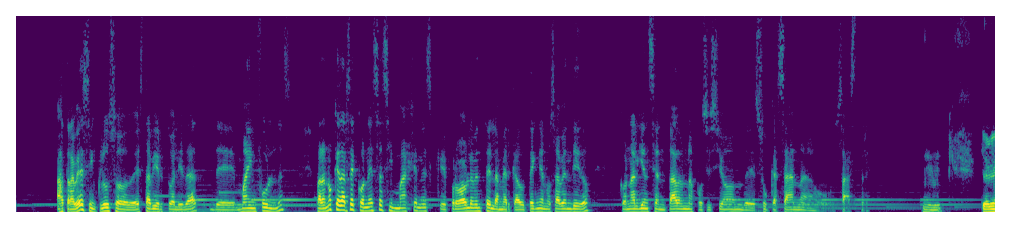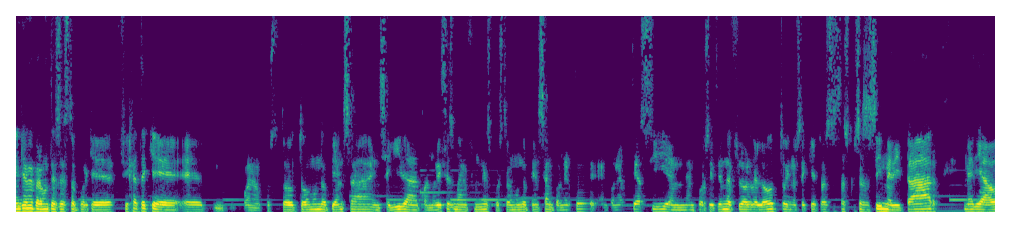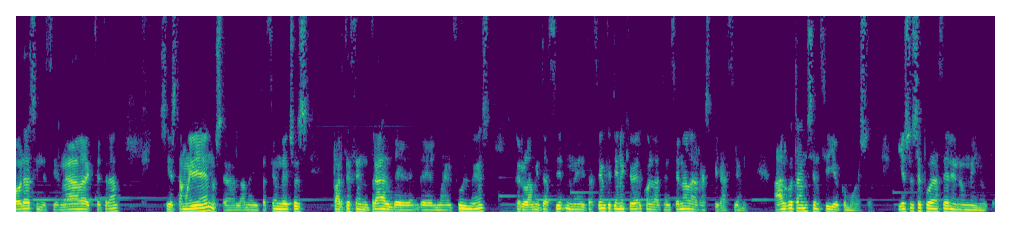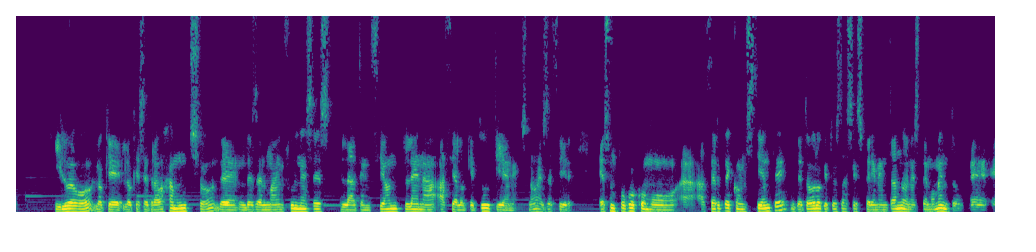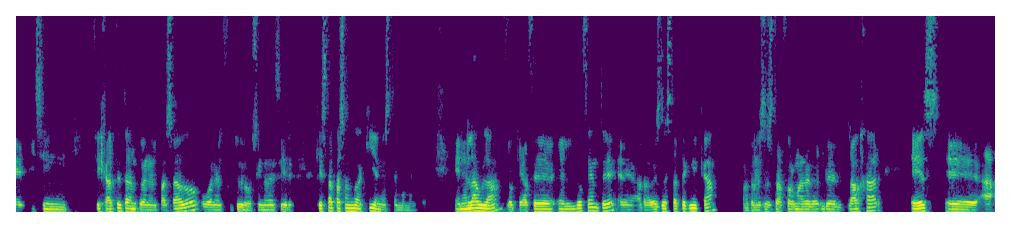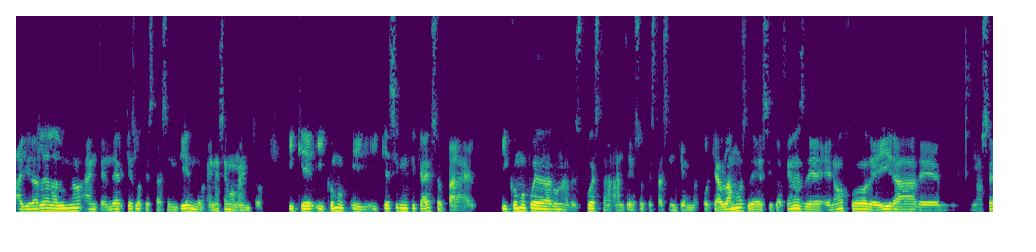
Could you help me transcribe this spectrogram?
a través incluso de esta virtualidad de mindfulness, para no quedarse con esas imágenes que probablemente la mercadotecnia nos ha vendido, con alguien sentado en una posición de sucasana o sastre. Qué bien que me preguntes esto, porque fíjate que, eh, bueno, pues todo, todo, el mundo piensa enseguida, cuando dices mindfulness, pues todo el mundo piensa en ponerte, en ponerte así, en, posición de flor de loto y no sé qué, todas estas cosas así, meditar media hora sin decir nada, etcétera. Sí está muy bien, o sea, la meditación de hecho es parte central del mindfulness, pero la meditación, meditación que tiene que ver con la atención a la respiración, algo tan sencillo como eso. Y eso se puede hacer en un minuto. Y luego lo que, lo que se trabaja mucho desde el mindfulness es la atención plena hacia lo que tú tienes, ¿no? Es decir, es un poco como hacerte consciente de todo lo que tú estás experimentando en este momento eh, eh, y sin fijarte tanto en el pasado o en el futuro, sino decir, ¿qué está pasando aquí en este momento? En el aula, lo que hace el docente eh, a través de esta técnica, a través de esta forma de, trabajar, es eh, ayudarle al alumno a entender qué es lo que está sintiendo en ese momento y qué, y cómo, y, qué significa eso para él y cómo puede dar una respuesta ante eso que está sintiendo. Porque hablamos de situaciones de enojo, de ira, de, no sé,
